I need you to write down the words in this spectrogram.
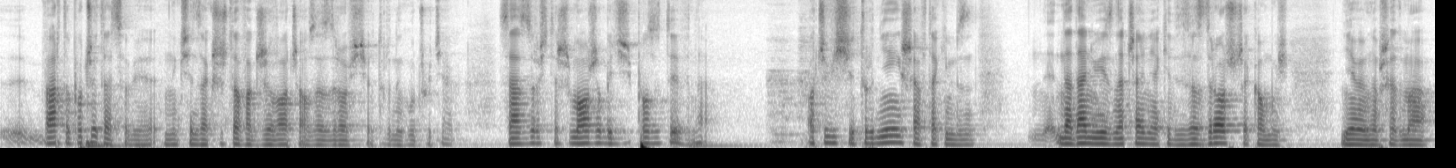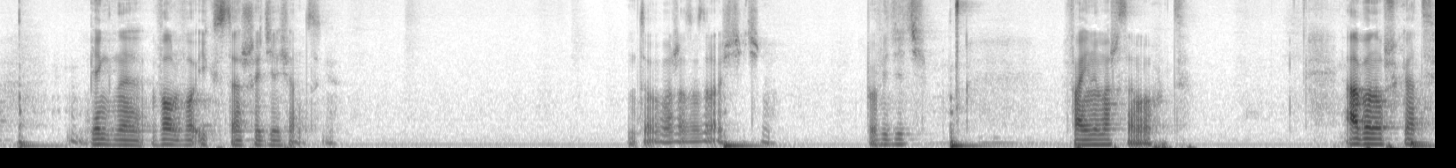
y, warto poczytać sobie księdza Krzysztofa Grzywocza o zazdrości, o trudnych uczuciach. Zazdrość też może być pozytywna. Oczywiście trudniejsza w takim nadaniu jej znaczenia, kiedy zazdroszczę komuś, nie wiem, na przykład ma piękne Volvo XC60, nie? No to można zazdrościć, no. Powiedzieć, fajny masz samochód. Albo na przykład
